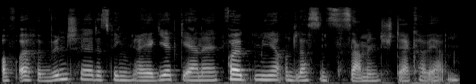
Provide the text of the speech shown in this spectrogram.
auf eure Wünsche. Deswegen reagiert gerne, folgt mir und lasst uns zusammen stärker werden.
